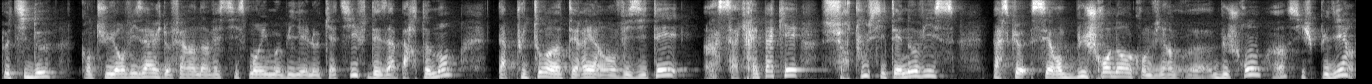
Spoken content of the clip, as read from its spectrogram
Petit 2, quand tu envisages de faire un investissement immobilier locatif, des appartements, tu as plutôt intérêt à en visiter un sacré paquet, surtout si tu es novice. Parce que c'est en bûcheronnant qu'on devient euh, bûcheron, hein, si je puis dire.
